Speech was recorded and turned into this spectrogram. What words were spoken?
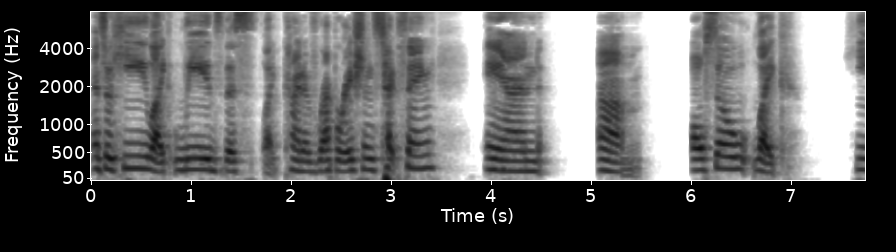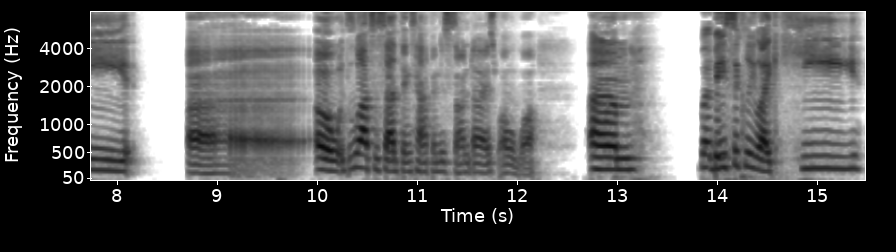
And so he like leads this like kind of reparations type thing. And um also like he uh oh lots of sad things happen. His son dies blah blah blah. Um but basically like he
